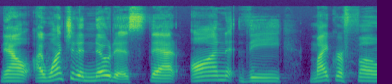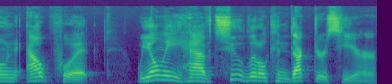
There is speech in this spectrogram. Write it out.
Now, I want you to notice that on the microphone output, we only have two little conductors here,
